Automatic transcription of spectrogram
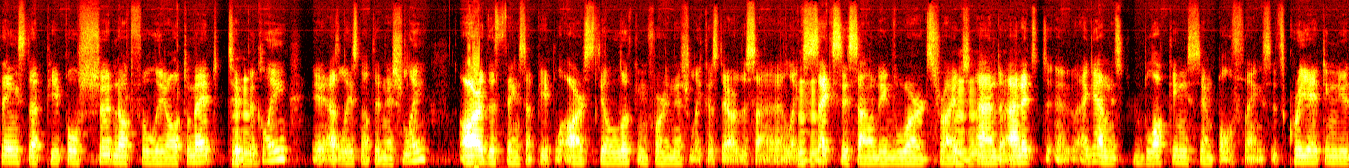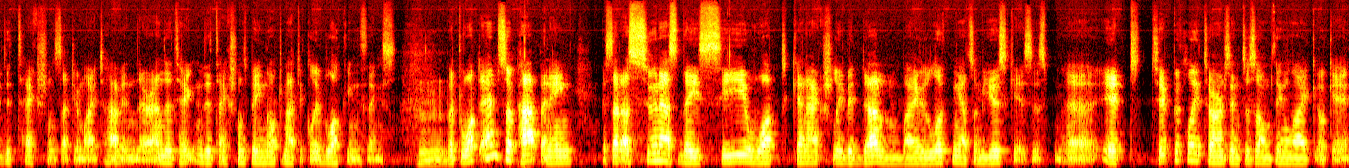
things that people should not fully automate mm-hmm. typically, i- at least not initially, are the things that people are still looking for initially because they are the si- uh, like mm-hmm. sexy sounding words, right? Mm-hmm. And mm-hmm. and it's uh, again it's blocking simple things. It's creating new detections that you might have in there and the te- detections being automatically blocking things. But what ends up happening is that as soon as they see what can actually be done by looking at some use cases, uh, it typically turns into something like, okay,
